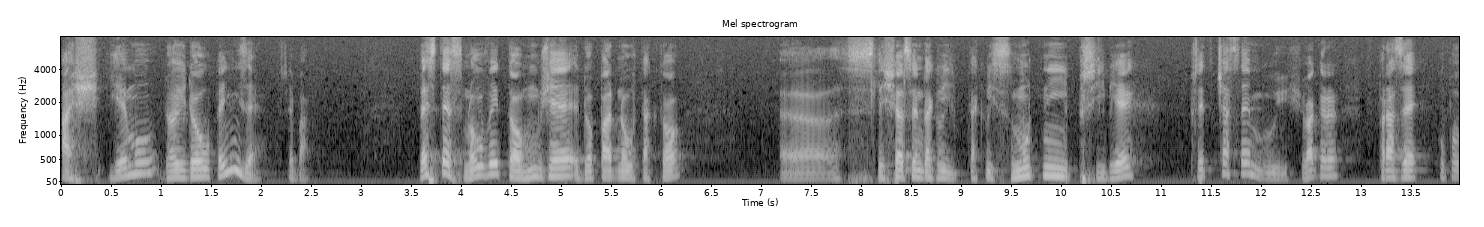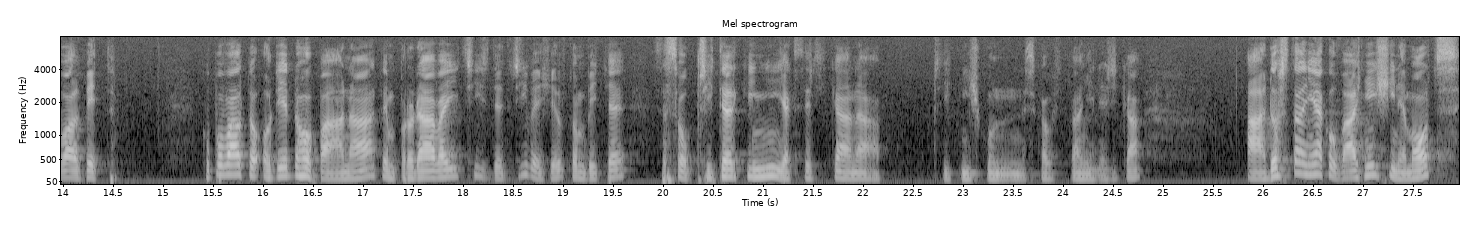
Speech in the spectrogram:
až jemu dojdou peníze třeba. Bez té smlouvy to může dopadnout takto. E, slyšel jsem takový, takový smutný příběh. Před časem můj švagr v Praze kupoval byt. Kupoval to od jednoho pána, ten prodávající zde dříve žil v tom bytě se svou přítelkyní, jak se říká na psí knížku, dneska už to ani neříká, a dostal nějakou vážnější nemoc,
